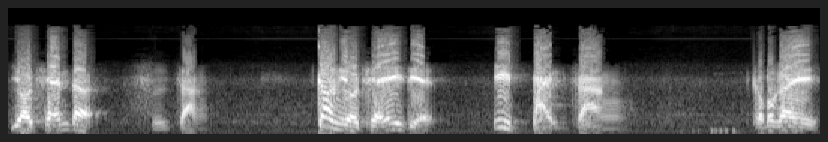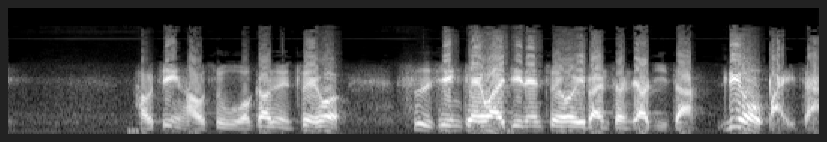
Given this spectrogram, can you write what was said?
有钱的十张，更有钱一点，一百张，可不可以？好进好出，我告诉你，最后四星 KY 今天最后一盘成交几张？六百张。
